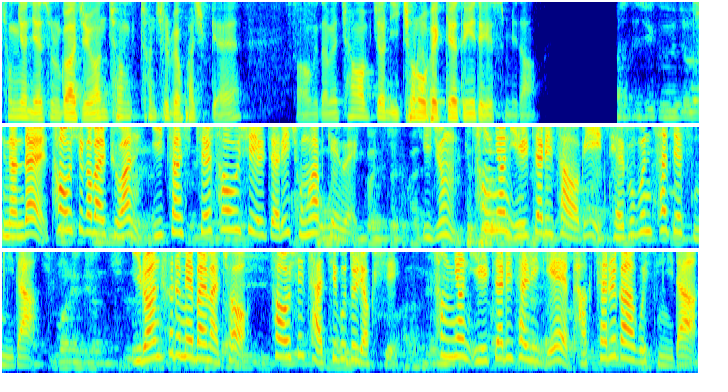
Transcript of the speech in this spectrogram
청년 예술가 지원 1,780개, 어, 그다음에 창업 지원 2,500개 등이 되겠습니다. 지난달 서울시가 발표한 2017 서울시 일자리 종합계획. 이 중 청년 일자리 사업이 대부분 차지했습니다. 이런 흐름에 발맞춰 서울시 자치구들 역시 청년 일자리 살리기에 박차를 가하고 있습니다.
